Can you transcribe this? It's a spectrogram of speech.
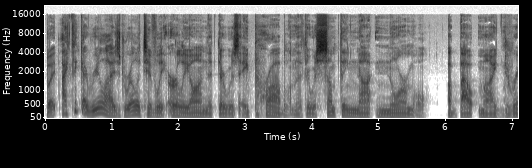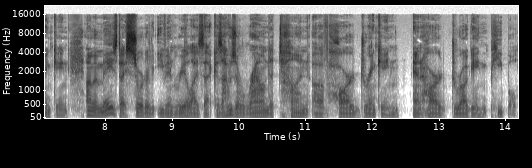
But I think I realized relatively early on that there was a problem, that there was something not normal about my drinking. I'm amazed I sort of even realized that because I was around a ton of hard drinking and hard drugging people.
